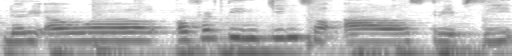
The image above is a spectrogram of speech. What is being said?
dari awal overthinking soal skripsi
